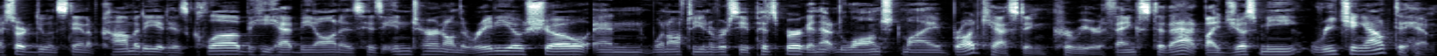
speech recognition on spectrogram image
I started doing stand-up comedy at his club. He had me on as his intern on the radio show and went off to University of Pittsburgh and that launched my broadcasting career thanks to that by just me reaching out to him.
